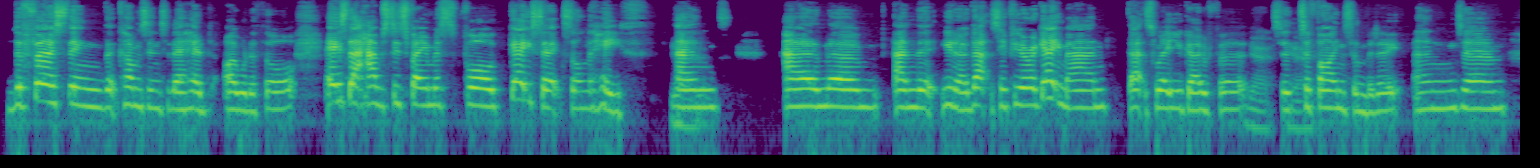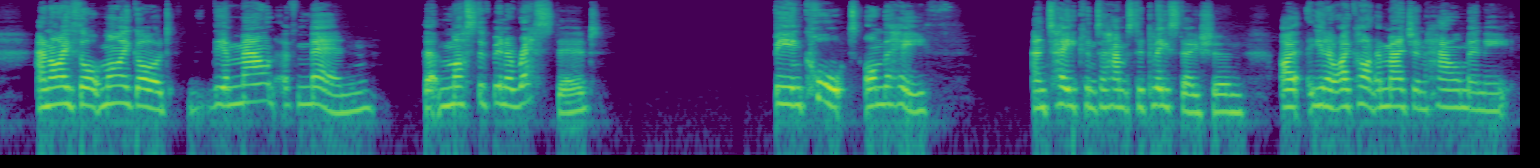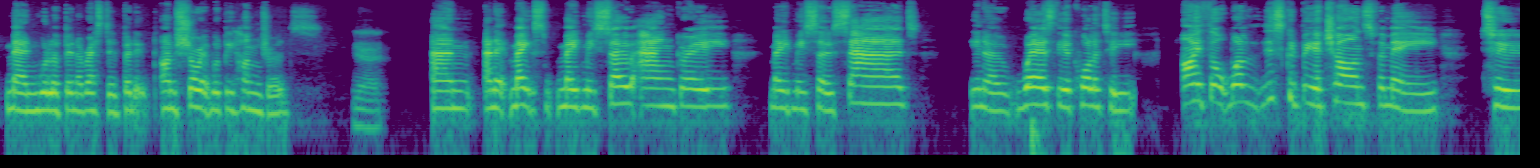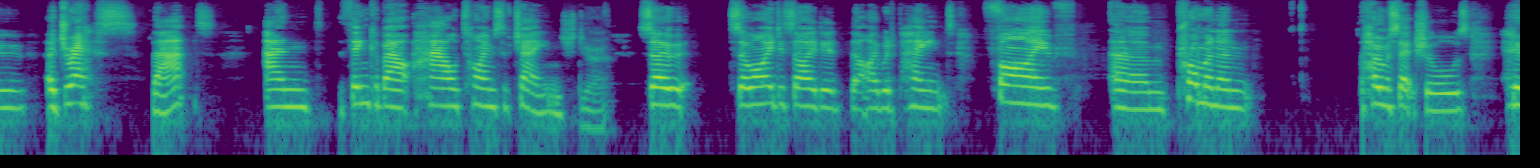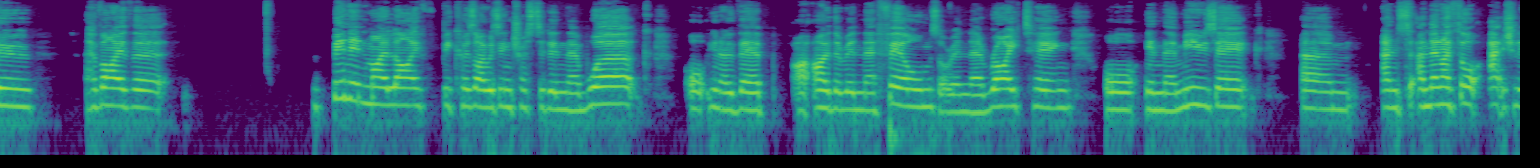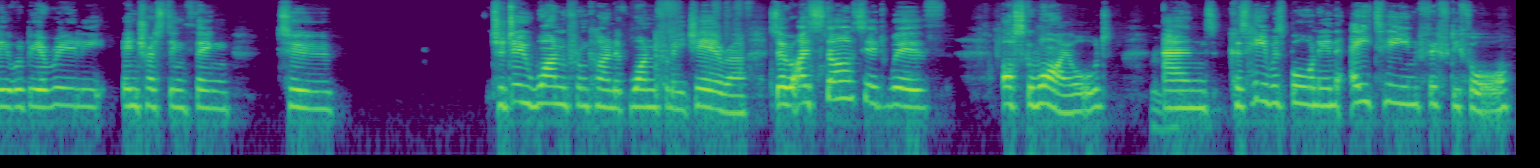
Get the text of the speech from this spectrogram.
the first thing that comes into their head, I would have thought, is that Hampstead's famous for gay sex on the heath. Yeah. And and um and that you know that's if you're a gay man that's where you go for Yeah, to, yeah. to find somebody and um and i thought my god the amount of men that must have been arrested being caught on the heath and taken to hampstead police station i you know i can't imagine how many men will have been arrested but it, i'm sure it would be hundreds Yeah. and and it makes made me so angry made me so sad you know where's the equality i thought well this could be a chance for me to address that and think about how times have changed Yeah. so so i decided that i would paint five um prominent homosexuals who have either been in my life because I was interested in their work or you know their either in their films or in their writing or in their music um and and then I thought actually it would be a really interesting thing to to do one from kind of one from each era. So I started with Oscar Wilde Brilliant. and because he was born in 1854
